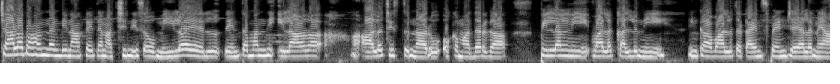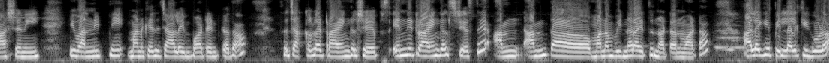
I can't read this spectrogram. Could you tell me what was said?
చాలా బాగుందండి. నాకైతే నచ్చింది. సో మీలో ఎంతమంది ఇలాగా ఆలోచిస్తున్నారు? ఒక మదర్గా పిల్లల్ని వాళ్ళ కళ్ళుని ఇంకా వాళ్ళతో టైం స్పెండ్ చేయాలనే ఆశని ఇవన్నిటిని మనకైతే చాలా ఇంపార్టెంట్ కదా. సో చక్కగా ట్రయాంగిల్ షేప్స్ ఎన్ని ట్రయాంగిల్స్ చేస్తే అన్ అంత మనం విన్నర్ అవుతున్నట్టు అనమాట అలాగే పిల్లలకి కూడా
